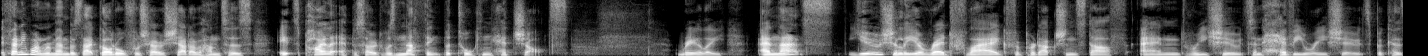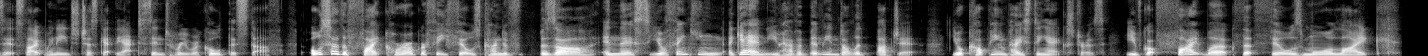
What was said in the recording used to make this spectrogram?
if anyone remembers that god awful show Shadowhunters, its pilot episode was nothing but talking headshots. Really. And that's usually a red flag for production stuff and reshoots and heavy reshoots because it's like we need to just get the actors in to re record this stuff. Also, the fight choreography feels kind of bizarre in this. You're thinking, again, you have a billion dollar budget, you're copying and pasting extras, you've got fight work that feels more like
